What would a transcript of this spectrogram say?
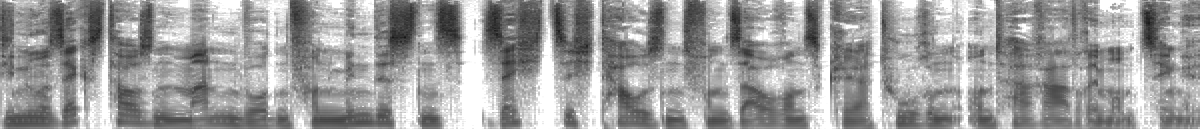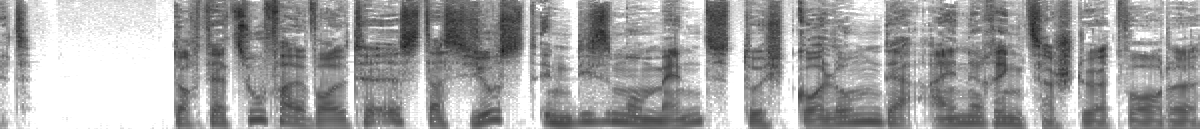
Die nur 6000 Mann wurden von mindestens 60.000 von Saurons Kreaturen und Haradrim umzingelt. Doch der Zufall wollte es, dass just in diesem Moment durch Gollum der eine Ring zerstört wurde,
